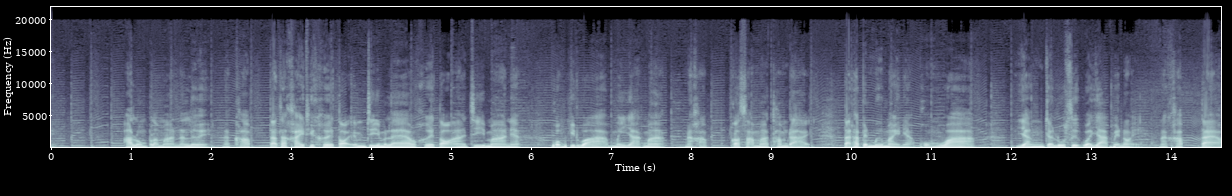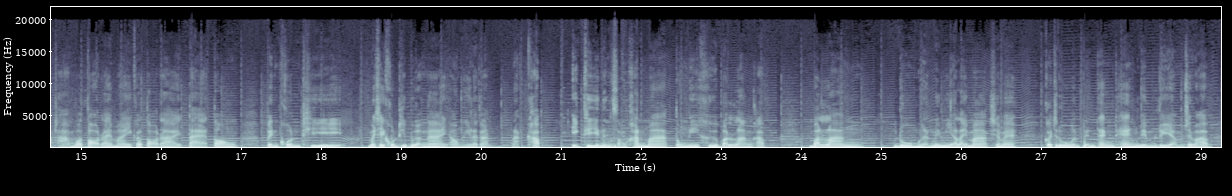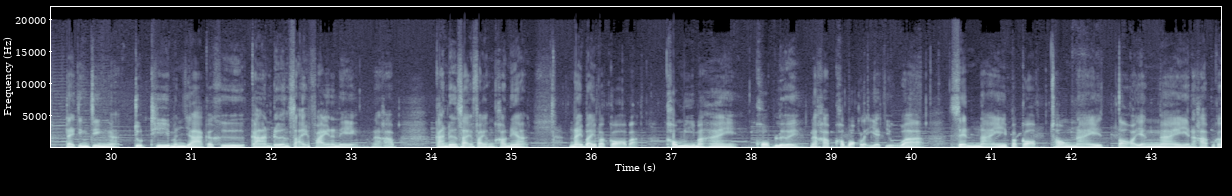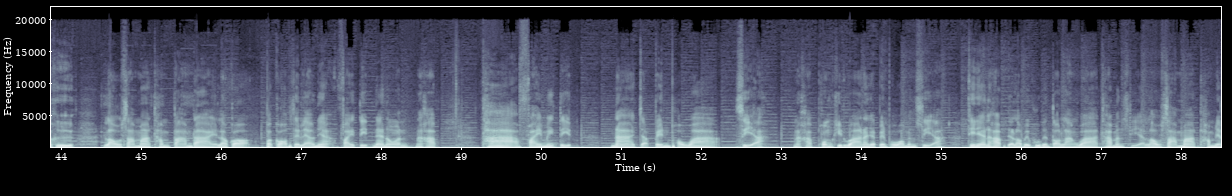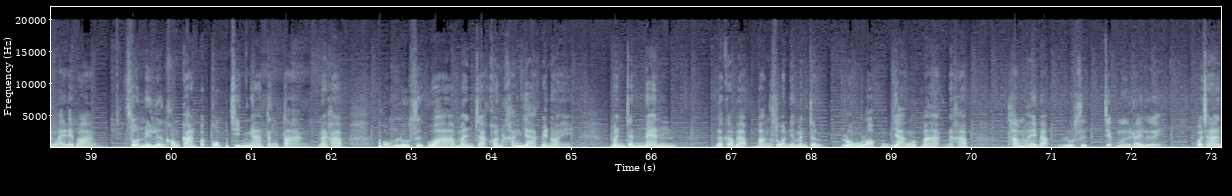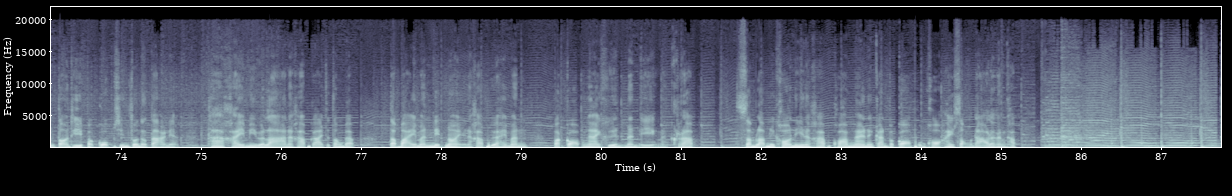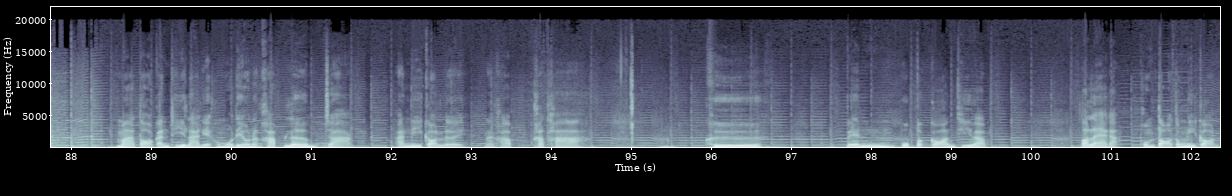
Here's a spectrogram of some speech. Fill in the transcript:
อารมณ์ประมาณนั้นเลยนะครับ แต่ถ้าใครที่เคยต่อ MG มาแล้ว เคยต่อ RG มาเนี่ย ผมคิดว่าไม่ยากมากนะครับ ก็สามารถทำได้ แต่ถ้าเป็นมือใหม่เนี่ยผมว่ายังจะรู้สึกว่ายากไปหน่อยนะครับ แต่ถามว่าต่อได้ไหมก็ต่อได้ แต่ต้องเป็นคนที่ไม่ใช่คนที่เบื่อง่ายเอางี้แล้วกันนะครับ อีกที่หนึ่งสำคัญมากตรงนี้คือบัลลังครับ บัลลังดูเหมือนไม่มีอะไรมากใช่ไหมก็จะดูเหมือนเป็นแท่งๆเหลี่ยมๆใช่ไหมครับแต่จริงๆอะจุดที่มันยากก็คือการเดินสายไฟนั่นเองนะครับ การเดินสายไฟของเขาเนี่ย ในใบประกอบอะเขามีมาให้ครบเลยนะครับเขาบอกละเอียดอยู่ว่าเส้นไหนประกอบช่องไหนต่อยังไงนะครับ ก็คือเราสามารถทำตามได้ แล้วก็ประกอบเสร็จแล้วเนี่ยไฟติดแน่นอนนะครับ ถ้าไฟไม่ติดน่าจะเป็นเพราะว่าเสียนะครับ ผมคิดว่าน่าจะเป็นเพราะว่ามันเสีย ทีนี้นะครับเดี๋ยวเราไปพูดกันตอนหลังว่าถ้ามันเสียเราสามารถทำอย่างไรได้บ้าง ส่วนในเรื่องของการประกบชิ้นงานต่างๆนะครับ ผมรู้สึกว่ามันจะค่อนข้างยากไปหน่อย มันจะแน่น แล้วก็แบบบางส่วนเนี่ยมันจะลงล็อกยากมากๆนะครับทำให้แบบรู้สึกเจ็บมือได้เลย เพราะฉะนั้นตอนที่ประกบชิ้นส่วนต่างๆเนี่ยถ้าใครมีเวลานะครับ ก็อาจจะต้องแบบตะไบมันนิดหน่อยนะครับ เพื่อให้มันประกอบง่ายขึ้นนั่นเองนะครับสำหรับในข้อนี้นะครับ ความง่ายในการประกอบผมขอให้ 2 ดาวแล้วกันครับ มาต่อกันที่รายละเอียดของโมเดลนะครับ เริ่มจากอันนี้ก่อนเลยนะครับคาถา คือเป็นอุปกรณ์ที่แบบ ตอนแรกอะ่ะ ผมต่อตรงนี้ก่อน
